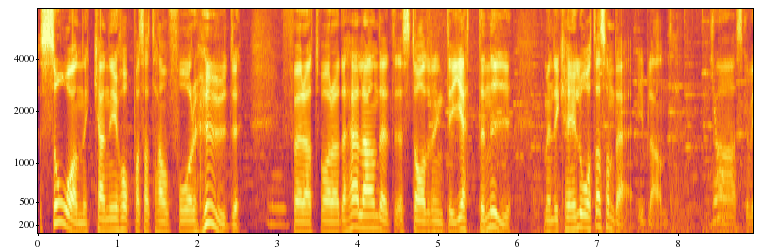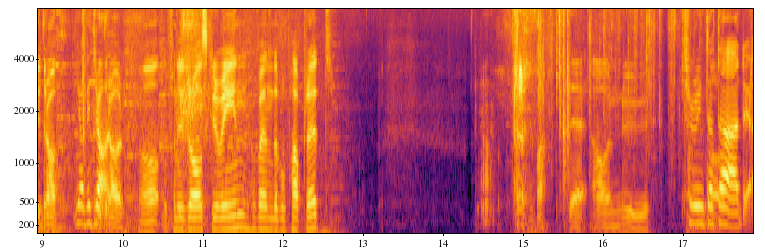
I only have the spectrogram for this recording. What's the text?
son kan ni hoppas att han får hud. Nej. För att vara det här landet är staden inte jätteny. Men det kan ju låta som det ibland. Jo, Ah, ska vi dra? ja, vi Vi drar. drar. Ja, då får ni dra och skriva in och vända på pappret. Fuck det. Ja, nu. Tror du inte att det är det?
